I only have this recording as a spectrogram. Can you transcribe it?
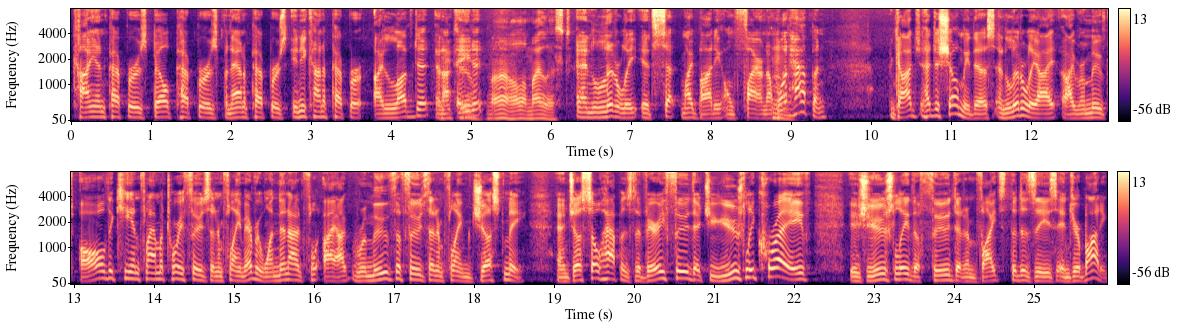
cayenne peppers, bell peppers, banana peppers, any kind of pepper. I loved it and I Too. ate it. Wow, all on my list. And literally, it set my body on fire. Now, what hmm. happened? God had to show me this, and literally, I, I removed all the key inflammatory foods that inflame everyone. Then I, infl- I, I removed the foods that inflame just me. And just so happens, the very food that you usually crave is usually the food that invites the disease into your body.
